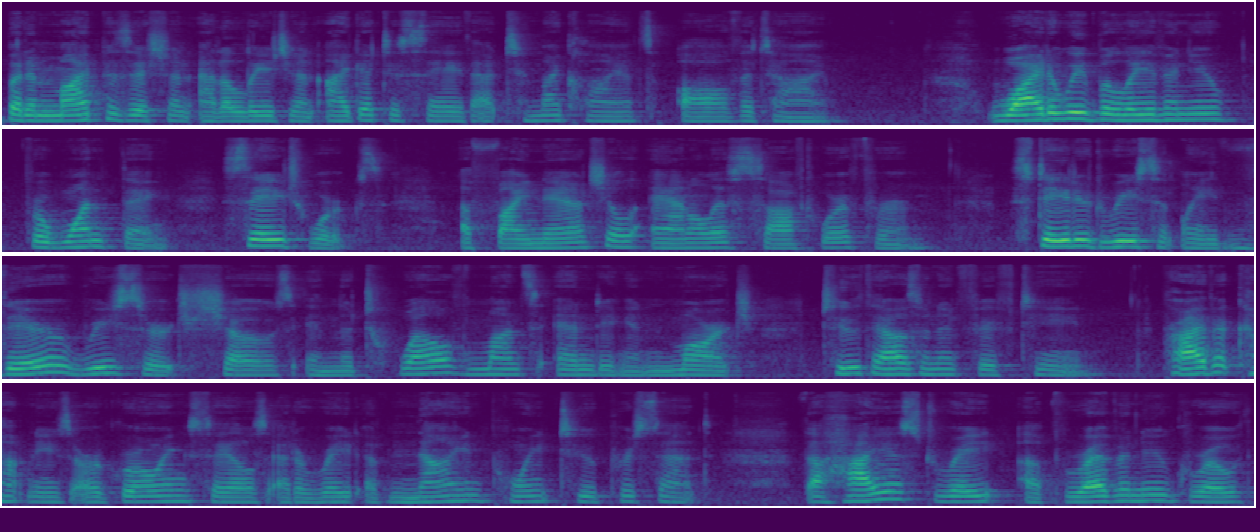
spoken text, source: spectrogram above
But in my position at Allegiant, I get to say that to my clients all the time. Why do we believe in you? For one thing, SageWorks, a financial analyst software firm, stated recently their research shows in the 12 months ending in March 2015, private companies are growing sales at a rate of 9.2%, the highest rate of revenue growth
